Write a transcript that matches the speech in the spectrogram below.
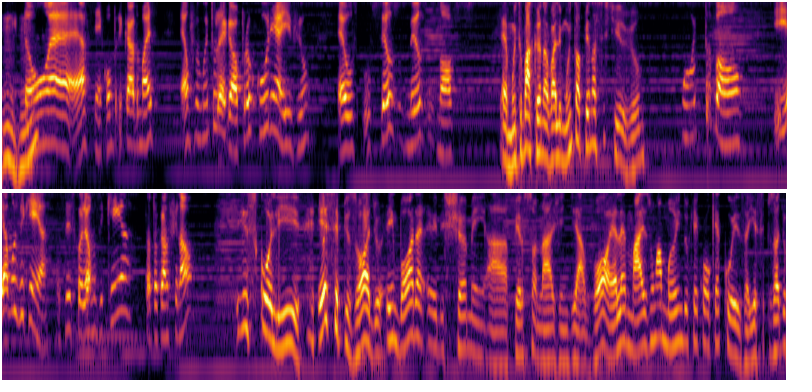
Uhum. Então é, é assim, é complicado, mas é um filme muito legal. Procurem aí, viu? É os, os seus, os meus, os nossos. É muito bacana, vale muito a pena assistir, viu? Muito bom. E a musiquinha? Você escolheu a musiquinha pra tocar no final? Escolhi esse episódio, embora eles chamem a personagem de avó, ela é mais uma mãe do que qualquer coisa. E esse episódio,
